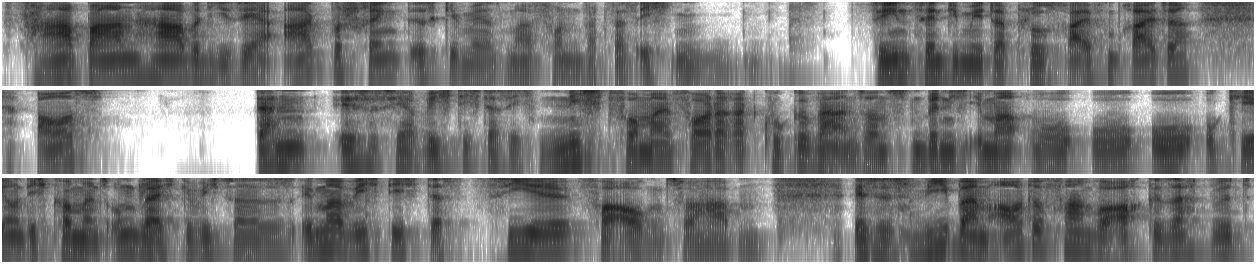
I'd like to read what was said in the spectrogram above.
Fahrbahn habe, die sehr arg beschränkt ist, gehen wir jetzt mal von, was weiß ich, 10 Zentimeter plus Reifenbreite aus, dann ist es ja wichtig, dass ich nicht vor mein Vorderrad gucke, weil ansonsten bin ich immer, oh, oh, oh, okay, und ich komme ins Ungleichgewicht, sondern es ist immer wichtig, das Ziel vor Augen zu haben. Es ist wie beim Autofahren, wo auch gesagt wird,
